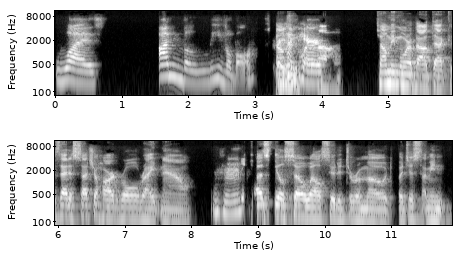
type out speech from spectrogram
was unbelievable tell compared. Me tell me more about that because that is such a hard role right now. Mm-hmm. It does feel so well suited to remote, but just, I mean,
